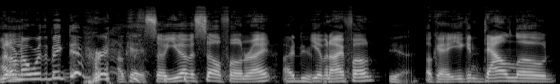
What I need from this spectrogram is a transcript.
I don't know where the Big Dipper is. Okay, so you have a cell phone, right? I do. You have an iPhone? Yeah. Okay, you can download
